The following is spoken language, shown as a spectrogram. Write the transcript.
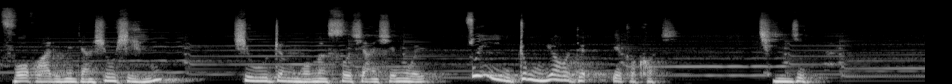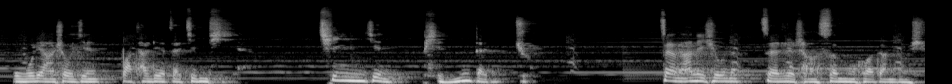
佛法里面讲修行，修正我们思想行为最重要的一个课题，清净。无量寿经把它列在经体，清净平等觉，在哪里修呢？在日常生活当中修，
